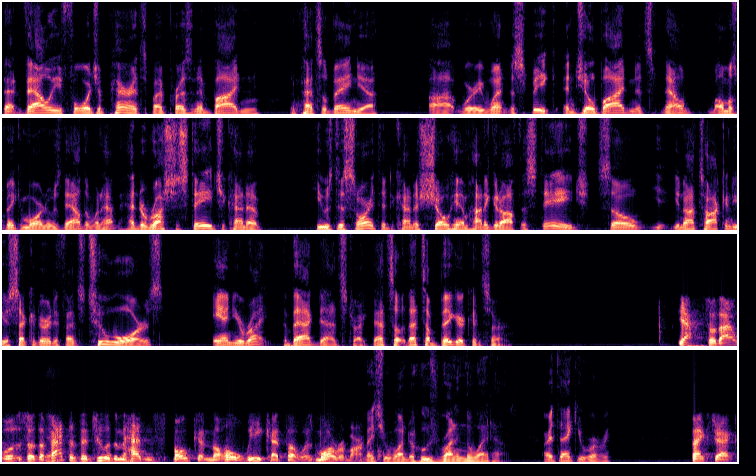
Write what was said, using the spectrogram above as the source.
that Valley Forge appearance by President Biden in Pennsylvania uh, where he went to speak, and Joe Biden. It's now almost making more news now than what happened. Had to rush the stage. You kind of he was disoriented to kind of show him how to get off the stage. So you're not talking to your Secretary of Defense. Two wars, and you're right. The Baghdad strike. That's a that's a bigger concern. Yeah, so that was so the yeah. fact that the two of them hadn't spoken the whole week, I thought was more remarkable. Makes you wonder who's running the White House. All right, thank you, Rory. Thanks, Jack.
